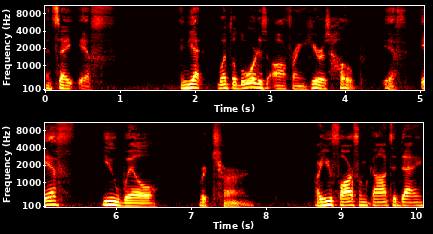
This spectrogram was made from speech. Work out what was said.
and say, if and yet, what the Lord is offering here is hope. If, if you will return. Are you far from God today?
